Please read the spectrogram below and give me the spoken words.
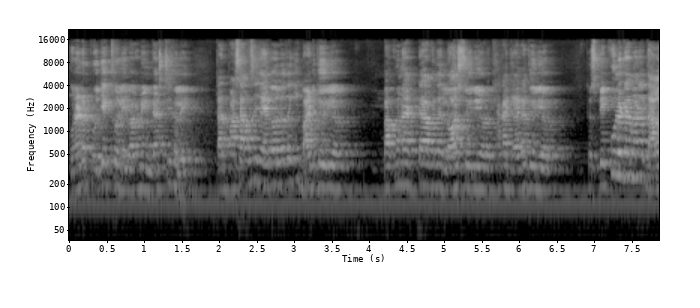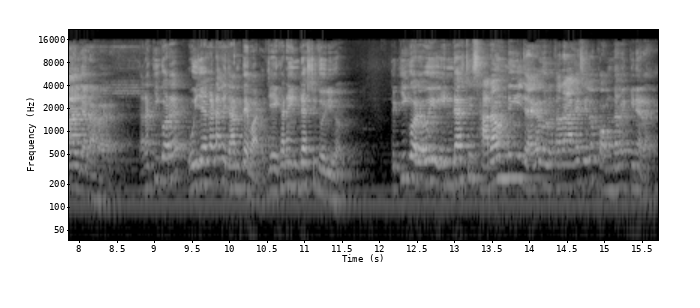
কোনো একটা প্রজেক্ট হলেই বা কোনো ইন্ডাস্ট্রি হলেই, তার পাশাপাশি জায়গাগুলোতে কি বাড়ি তৈরি হবে? বা কোনো একটা আমাদের লজ তৈরি হবে, থাকার জায়গা তৈরি হবে। তো স্পেকুলেটার মানে দালাল যারা হয় আর তারা কি করে? ওই জায়গাটাকে জানতে পারে যে এখানে ইন্ডাস্ট্রি তৈরি হবে। তো কি করে? ওই ইন্ডাস্ট্রি সারাউন্ডিং যে জায়গাগুলো, তারা আগে ছিল কম দামে কিনে রাখে।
